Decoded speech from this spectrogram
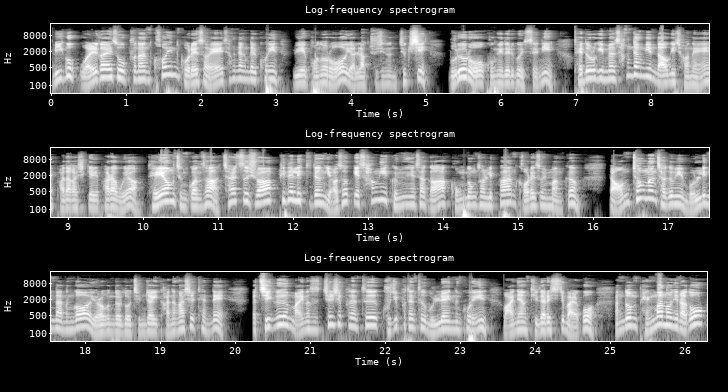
미국 월가에서 오픈한 코인 거래소에 상장될 코인 위에 번호로 연락 주시는 즉시 무료로 공유해드리고 있으니 되도록이면 상장빔 나오기 전에 받아가시길 바라고요. 대형 증권사 찰스슈와 피델리티 등 6개 상위 금융회사가 공동 설립한 거래소인 만큼 자, 엄청난 자금이 몰린다는 거 여러분들도 짐작이 가능하실 텐데 자, 지금 마이너스 70% 90% 물려있는 코인 마냥 기다리시지 말고 단돈 100만 원이라도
